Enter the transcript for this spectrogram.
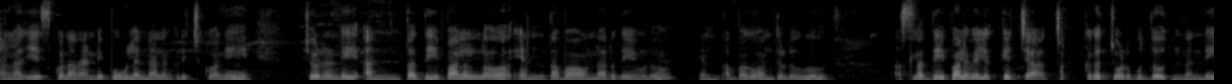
అలా చేసుకున్నానండి. పువ్వులన్నీ అలంకరించుకొని. చూడండి అంత దీపాలలో ఎంత బాగున్నారు దేవుడు. ఎంత భగవంతుడు అసలు దీపాలు వెలుక్కే చా చక్కగా చూడబుద్ధి అవుతుందండి.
